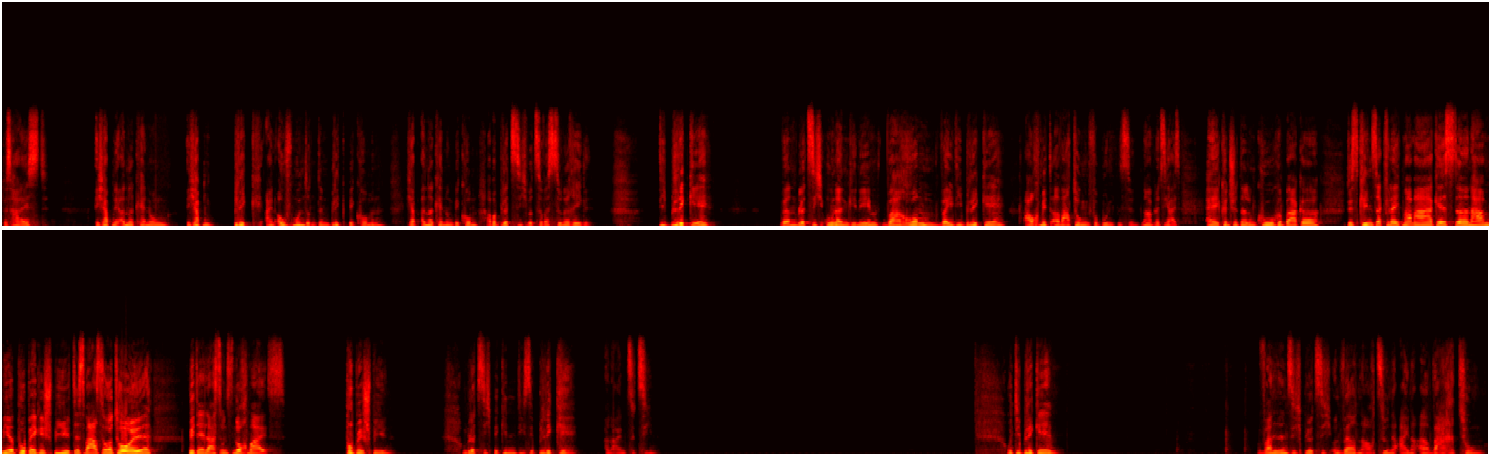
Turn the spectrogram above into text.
Das heißt, ich habe eine Anerkennung, ich habe einen Blick, einen aufmunternden Blick bekommen, ich habe Anerkennung bekommen, aber plötzlich wird sowas zu einer Regel. Die Blicke werden plötzlich unangenehm. Warum? Weil die Blicke auch mit Erwartungen verbunden sind. Na, plötzlich heißt, hey, könntest du nicht einen Kuchen backen? Das Kind sagt vielleicht, Mama, gestern haben wir Puppe gespielt, das war so toll. Bitte lass uns nochmals Puppe spielen. Und plötzlich beginnen diese Blicke an einem zu ziehen. Und die Blicke wandeln sich plötzlich und werden auch zu einer Erwartung.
